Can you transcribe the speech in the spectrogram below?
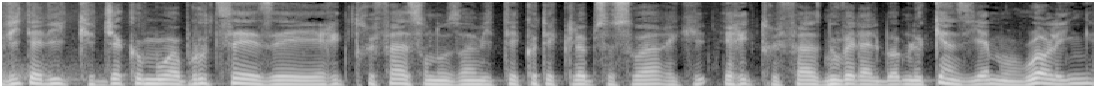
Vitalik, Giacomo Abruzzese et Eric Truffaz sont nos invités côté club ce soir. Eric Truffaz, nouvel album, le 15e, Rolling,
